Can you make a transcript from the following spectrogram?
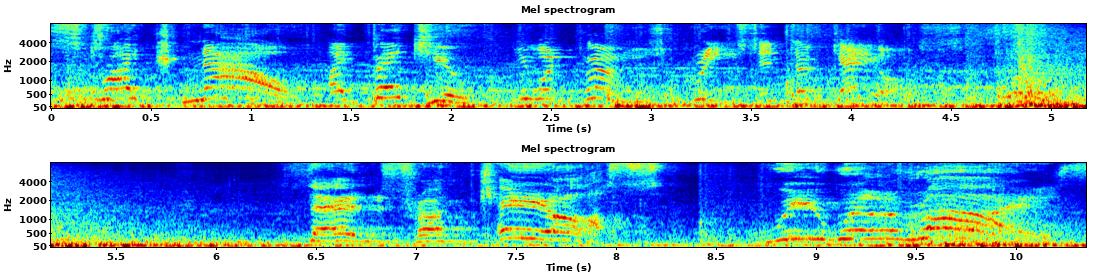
Strike now, I beg you. You would plunge Greece into chaos. Then from chaos, we will rise!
